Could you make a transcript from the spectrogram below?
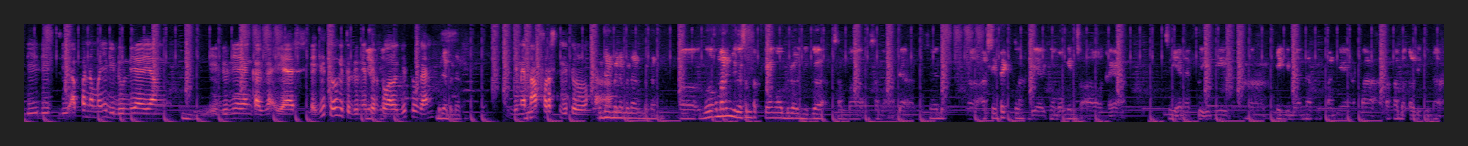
di, di, di apa namanya di dunia yang Hmm, di dunia yang kagak ya kayak gitu gitu dunia Iya, virtual gitu kan. Benar-benar di metaverse gitu loh. Benar benar benar benar. Eh, gue kemarin juga sempat kayak ngobrol juga sama sama ada misalnya eh, arsitek lah dia ngomongin soal kayak si NFT ini eh, kayak gimana depannya apa apakah bakal digunakan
